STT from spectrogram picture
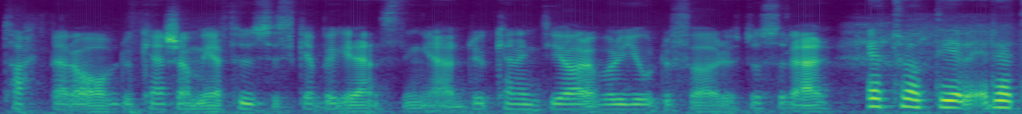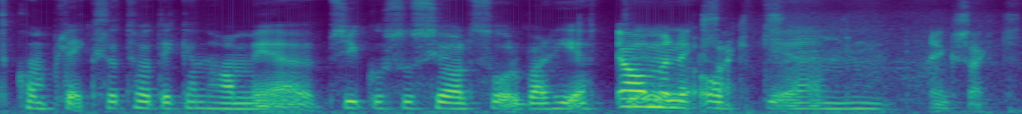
tacklar av, du kanske har mer fysiska begränsningar, du kan inte göra vad du gjorde förut och sådär. Jag tror att det är rätt komplext. Jag tror att det kan ha med psykosocial sårbarhet Ja, men eh, exakt. och ehm, Exakt.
